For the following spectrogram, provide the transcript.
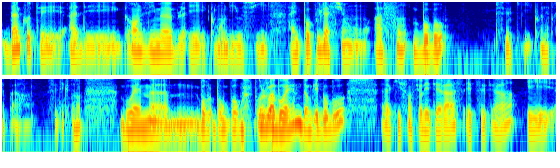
d'un côté, a des grands immeubles et, comme on dit aussi, a une population à fond bobo. Ceux qui ne connaîtraient pas cette expression, bohème, euh, bour- bour- bour- bourgeois bohème, donc les bobos euh, qui sont sur les terrasses, etc. Et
